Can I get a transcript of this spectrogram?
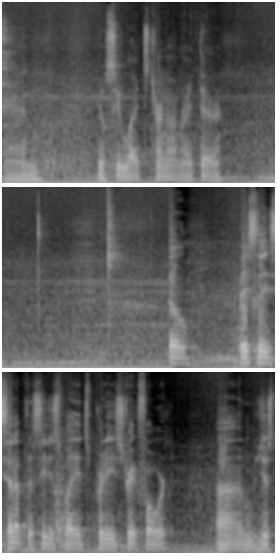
And you'll see lights turn on right there. So basically set up the C-display, it's pretty straightforward. Um, you just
